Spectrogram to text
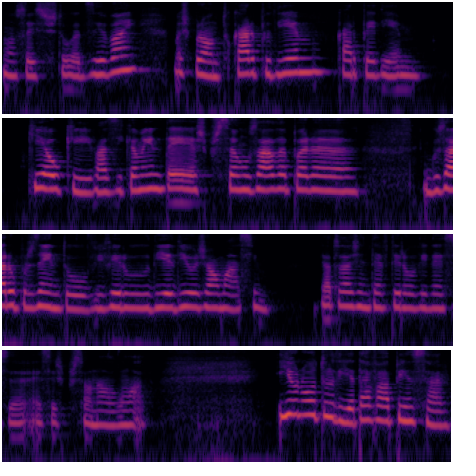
não sei se estou a dizer bem, mas pronto, carpe diem, carpe diem, que é o quê? Basicamente é a expressão usada para gozar o presente ou viver o dia de hoje ao máximo. Já toda a gente deve ter ouvido essa, essa expressão em algum lado. E eu no outro dia estava a pensar,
